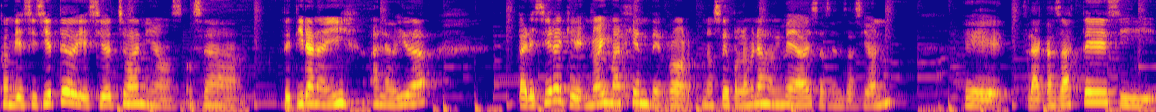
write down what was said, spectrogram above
Con 17 o 18 años, o sea, te tiran ahí a la vida. Pareciera que no hay margen de error, no sé, por lo menos a mí me da esa sensación. Eh, fracasaste si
